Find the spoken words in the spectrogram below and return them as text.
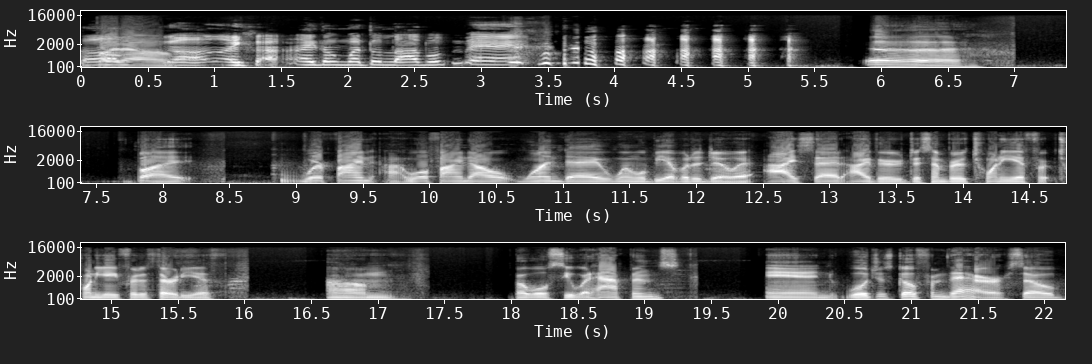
But, um, God, I, I don't want to laugh, but man. Uh, but we're fine. Uh, we'll find out one day when we'll be able to do it. I said either December twentieth, twenty eighth, or the thirtieth. Um, but we'll see what happens, and we'll just go from there. So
